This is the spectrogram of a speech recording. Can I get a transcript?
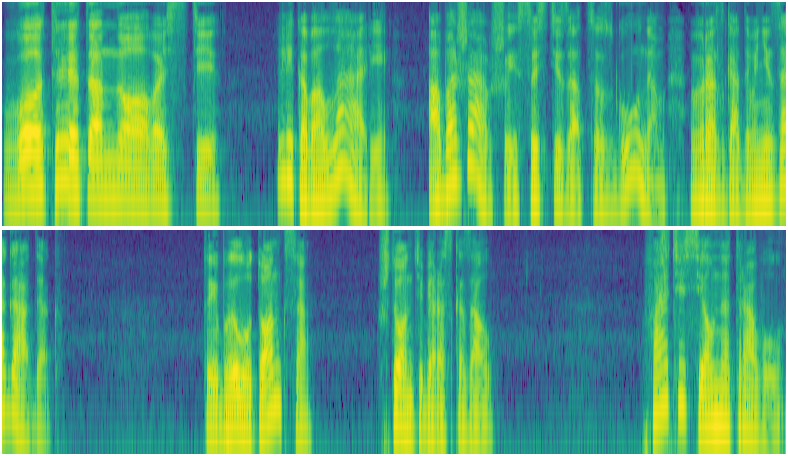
«Вот это новости!» — ликовал Ларри, обожавший состязаться с Гуном в разгадывании загадок. Ты был у Тонкса? Что он тебе рассказал?» Фати сел на траву.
